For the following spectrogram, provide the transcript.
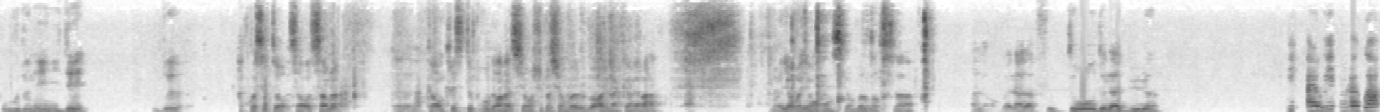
pour vous donner une idée de à quoi ça, ressemble euh, quand on crée cette programmation. Je ne sais pas si on va le voir avec la caméra. Voyons, voyons si on va voir ça. Alors, voilà la photo de la bulle. Oui, ah oui, on la voit.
